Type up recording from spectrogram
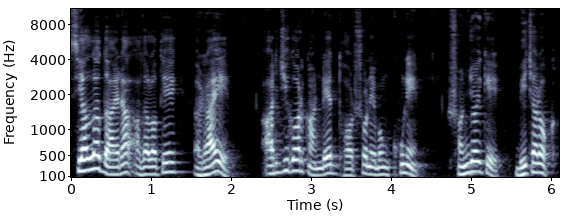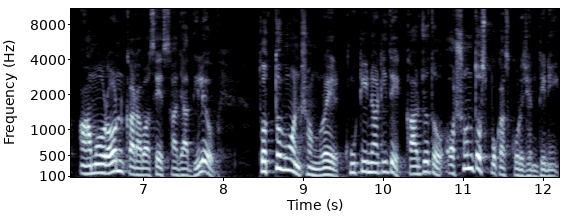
শিয়ালদা দায়রা আদালতে রায়ে আরজিগড় কাণ্ডের ধর্ষণ এবং খুনে সঞ্জয়কে বিচারক আমরণ কারাবাসে সাজা দিলেও তথ্য প্রমাণ সংগ্রহের খুঁটিনাটিতে কার্যত অসন্তোষ প্রকাশ করেছেন তিনি।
